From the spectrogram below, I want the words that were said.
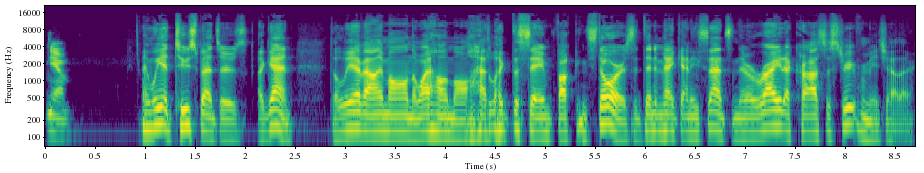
Yeah. And we had two Spencers. Again, the Lehigh Valley Mall and the Whitehall Mall had like the same fucking stores. It didn't make any sense. And they were right across the street from each other.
